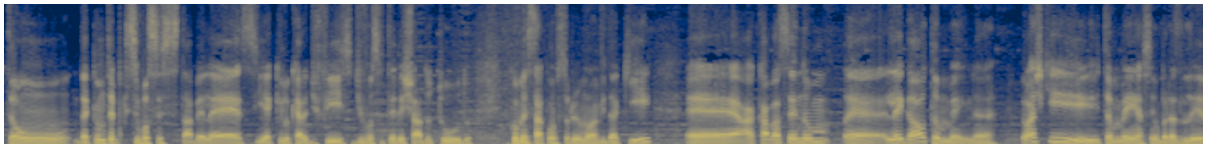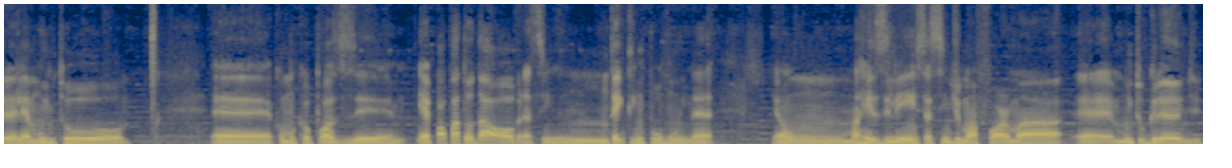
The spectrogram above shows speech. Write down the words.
Então, daqui a um tempo que se você se estabelece e aquilo que era difícil de você ter deixado tudo e começar a construir uma vida aqui, é, acaba sendo é, legal também, né? Eu acho que também, assim, o brasileiro, ele é muito... É, como que eu posso dizer? É pau pra toda obra, assim, não tem tempo ruim, né? É um, uma resiliência, assim, de uma forma é, muito grande.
